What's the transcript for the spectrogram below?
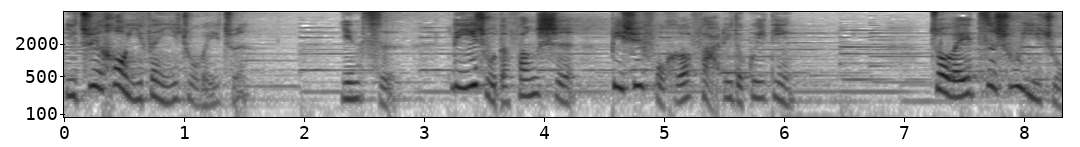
以最后一份遗嘱为准。因此，立遗嘱的方式必须符合法律的规定。作为自书遗嘱，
